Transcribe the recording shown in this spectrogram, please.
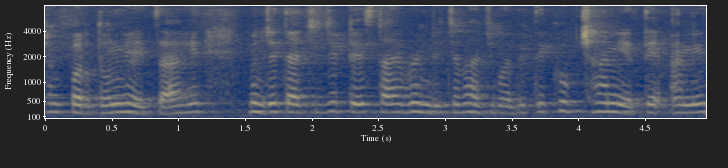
छान परतून घ्यायचा आहे. म्हणजे त्याची जी टेस्ट आहे भेंडीच्या भाजीमध्ये ती खूप छान येते आणि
